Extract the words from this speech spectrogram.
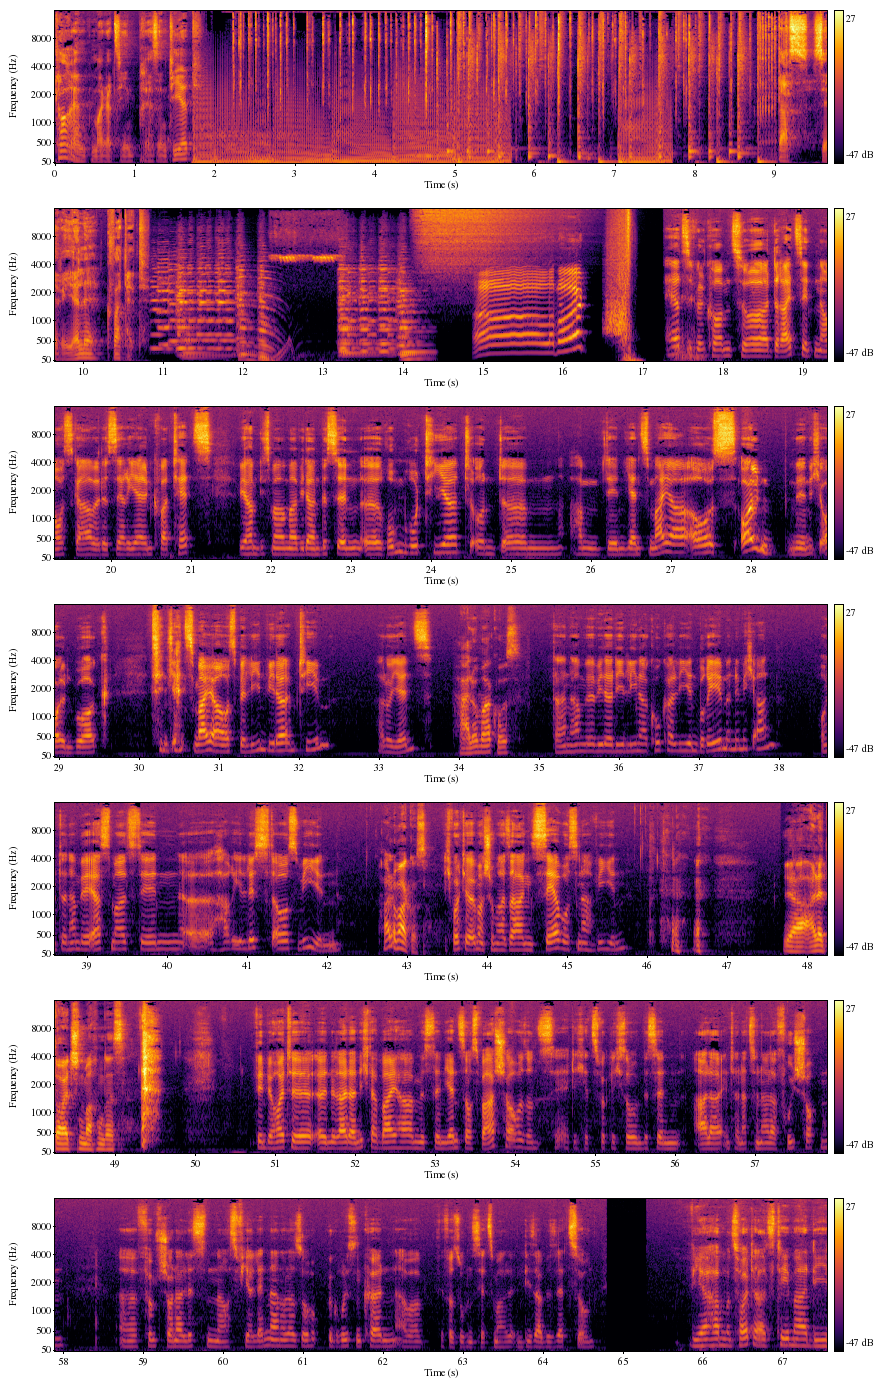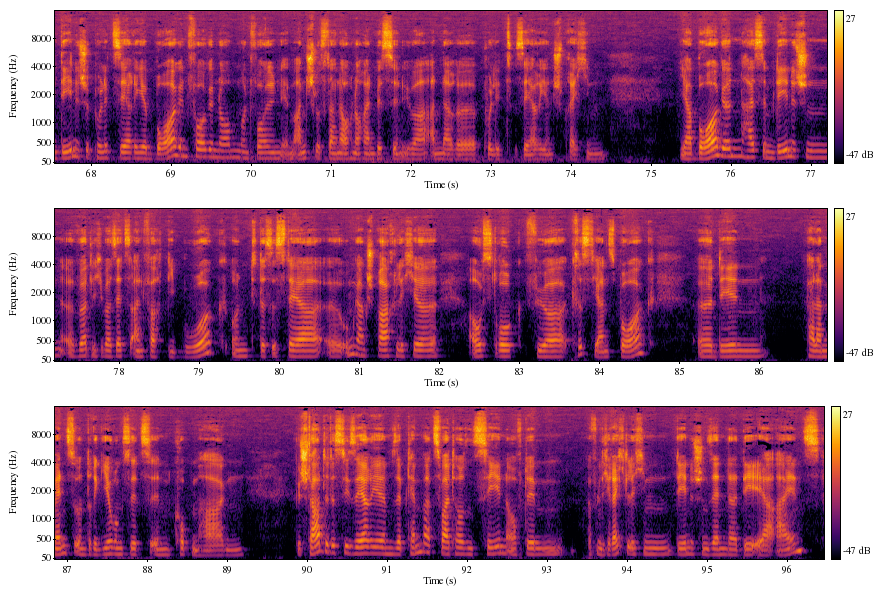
Torrent Magazin präsentiert. Das serielle Quartett. Herzlich willkommen zur 13. Ausgabe des seriellen Quartetts. Wir haben diesmal mal wieder ein bisschen äh, rumrotiert und ähm, haben den Jens Meyer aus Olden, nee, nicht Oldenburg, den Jens Meyer aus Berlin wieder im Team. Hallo Jens. Hallo Markus. Dann haben wir wieder die Lina Kokali in Bremen, nehme ich an. Und dann haben wir erstmals den äh, Harry List aus Wien. Hallo Markus. Ich wollte ja immer schon mal sagen, Servus nach Wien. Ja, alle Deutschen machen das. Wen wir heute äh, leider nicht dabei haben, ist den Jens aus Warschau, sonst hätte ich jetzt wirklich so ein bisschen aller internationaler Frühschoppen äh, fünf Journalisten aus vier Ländern oder so begrüßen können, aber wir versuchen es jetzt mal in dieser Besetzung. Wir haben uns heute als Thema die dänische Politserie Borgen vorgenommen und wollen im Anschluss dann auch noch ein bisschen über andere Politserien sprechen. Ja, Borgen heißt im Dänischen äh, wörtlich übersetzt einfach die Burg und das ist der äh, umgangssprachliche Ausdruck für Christiansborg, äh, den Parlaments- und Regierungssitz in Kopenhagen. Gestartet ist die Serie im September 2010 auf dem öffentlich-rechtlichen dänischen Sender DR1,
